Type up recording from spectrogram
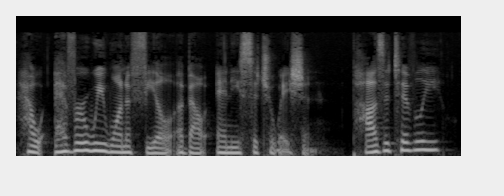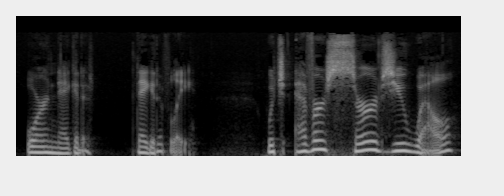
however we want to feel about any situation, positively or negative, negatively, whichever serves you well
